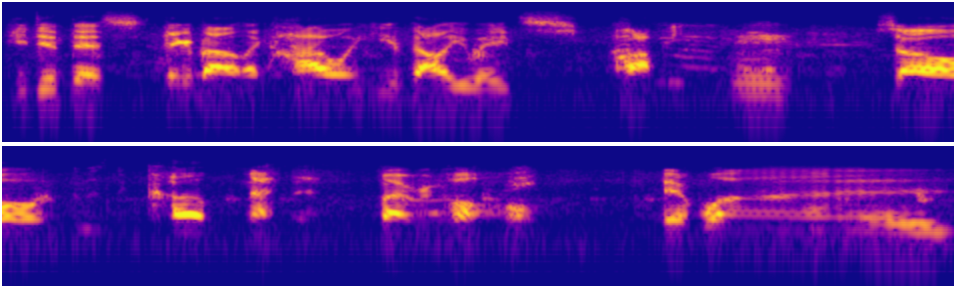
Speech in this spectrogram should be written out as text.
he did this thing about like how he evaluates copy. Mm. So it was the Cub method, if I recall. It was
